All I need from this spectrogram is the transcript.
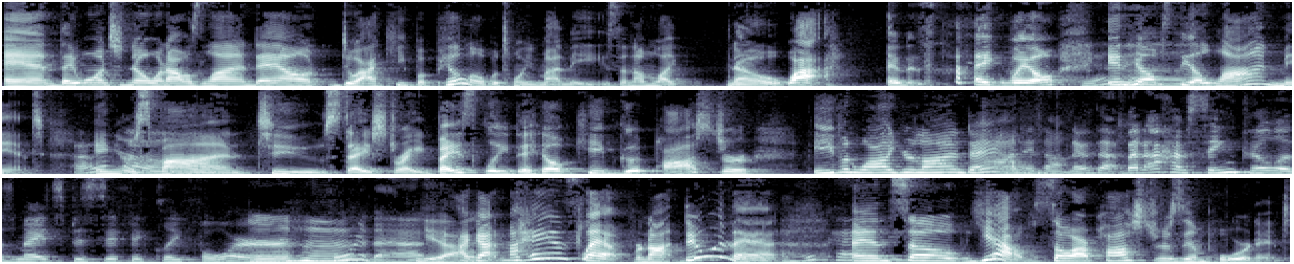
And they wanted to know when I was lying down, do I keep a pillow between my knees? And I'm like, no, why? And it's like, well, it helps the alignment in your Ah. spine to stay straight. Basically, to help keep good posture even while you're lying down. I did not know that, but I have seen pillows made specifically for for that. Mm-hmm. Yeah, I got my hand slapped for not doing that. Okay. And so, yeah, so our posture is important.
